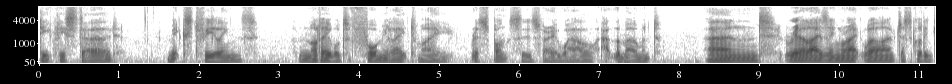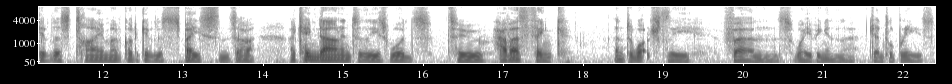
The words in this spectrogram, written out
deeply stirred, mixed feelings, not able to formulate my responses very well at the moment. And realizing, right, well, I've just got to give this time, I've got to give this space. And so I came down into these woods to have a think and to watch the ferns waving in the gentle breeze.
